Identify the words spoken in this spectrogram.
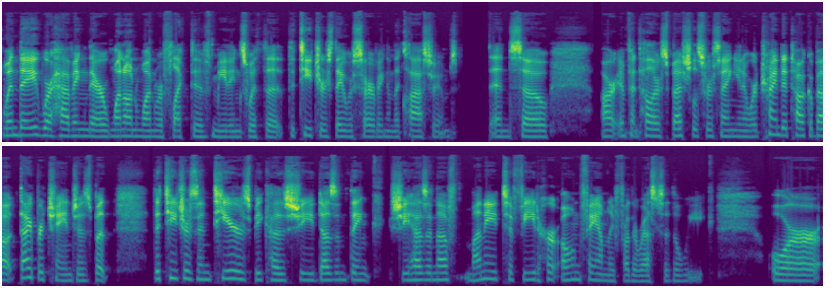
when they were having their one-on-one reflective meetings with the, the teachers they were serving in the classrooms and so our infant toddler specialists were saying you know we're trying to talk about diaper changes but the teacher's in tears because she doesn't think she has enough money to feed her own family for the rest of the week or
